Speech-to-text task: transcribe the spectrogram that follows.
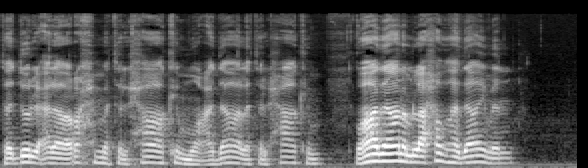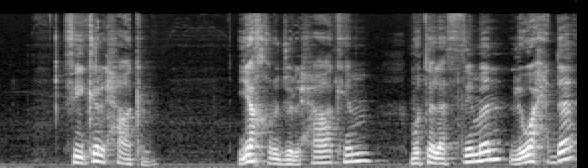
تدل على رحمة الحاكم وعدالة الحاكم. وهذا أنا ملاحظها دائما في كل حاكم. يخرج الحاكم متلثما لوحده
